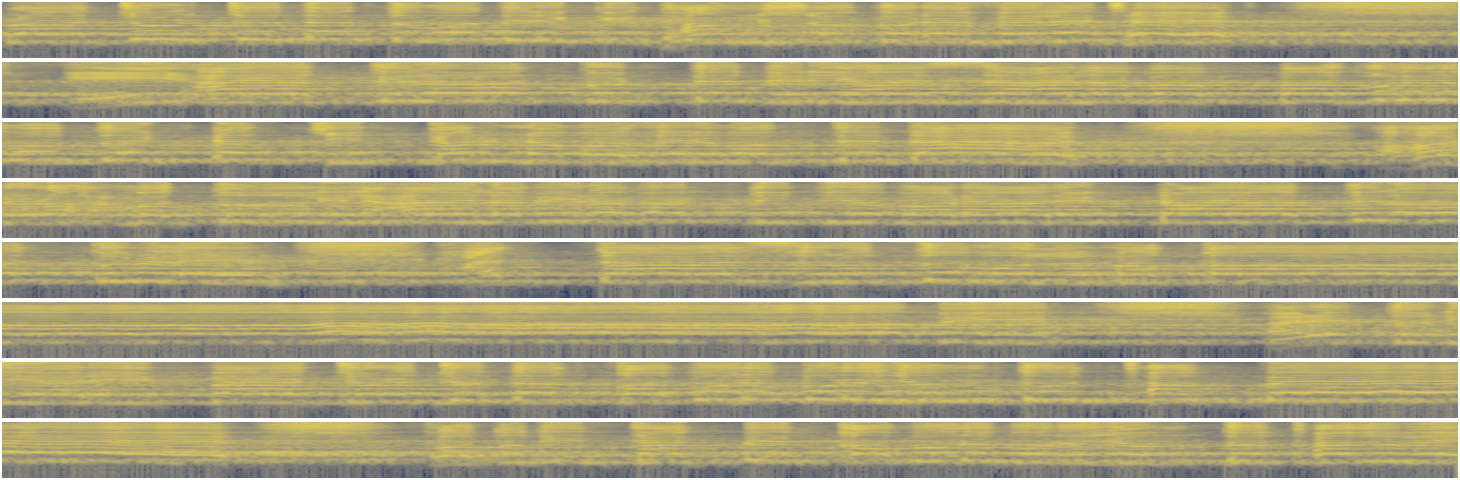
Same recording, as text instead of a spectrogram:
প্রাচুর্যতা ধ্বংস করে ফেলেছে। এই আয়াত তিলাওয়াত করতে দেরি হয় সালাবা পাগলের মতো একটা চিৎকার নামাজের মধ্যে দেখ আর রহমাতুল্লিল আলামিন আবার দ্বিতীয়বার আরেকটা আয়াত তিলাওয়াত করলেন, হাত্তা জুরতুমুল মাকাবির আরে দুনিয়ার এই প্রাচুর্যতা কবর পর্যন্ত থাকবে। কতদিন থাকবে? কবর পর্যন্ত থাকবে।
